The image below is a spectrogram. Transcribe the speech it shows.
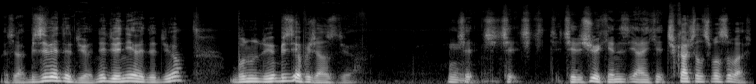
Mesela bizi reddediyor. Ne diyor? Niye reddediyor? Bunu diyor biz yapacağız diyor. Çelişiyor kendisi yani çıkar çalışması var.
